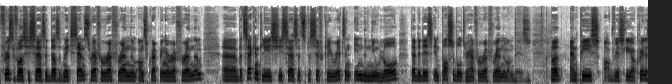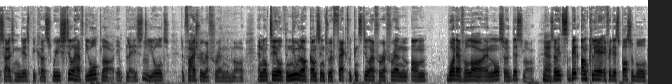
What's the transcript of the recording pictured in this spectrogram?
First of all, she says it doesn't make sense to have a referendum on scrapping a referendum. Uh, but secondly, she says it's specifically written in the new law that it is impossible to have a referendum on this. But MPs obviously are criticizing this because we still have the old law in place, Hmm. the old advisory referendum law, and until the new law comes into effect, we can still have a referendum on whatever law and also this law. Yeah. So it's a bit unclear if it is possible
